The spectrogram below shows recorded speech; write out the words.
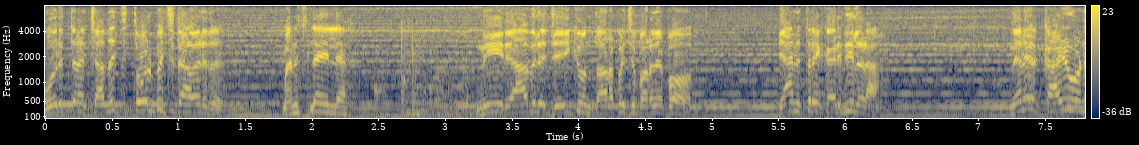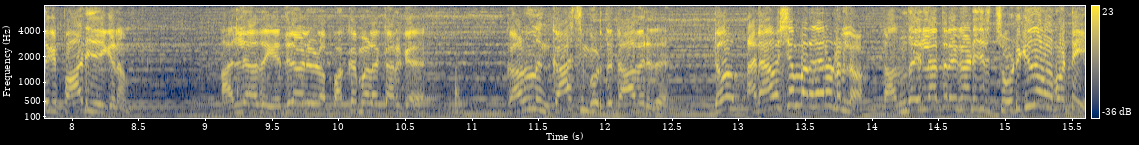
ഒരുത്തനെ ചതിച്ച് തോൽപ്പിച്ചിട്ടാവരുത്. മനസ്സിലായില്ല. നീ രാവിലെ ജയിക്കും തറപ്പിച്ച് പറഞ്ഞപ്പോ ഞാൻ ഇത്രയും കരുതിയില്ലടാ. നിനക്ക് കഴിവുണ്ടെങ്കിൽ പാടി ജയിക്കണം. അല്ലാതെ എതിരാളിയുടെ പക്കമേളക്കാർക്ക് കള്ളും കാശും കൊടുത്തിട്ടാവരുത്. അനാവശ്യം പറഞ്ഞാലുണ്ടല്ലോ. തന്തയില്ലാത്തരം കാണിച്ചിട്ട് ചൊടിക്കുന്നോ പട്ടി?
